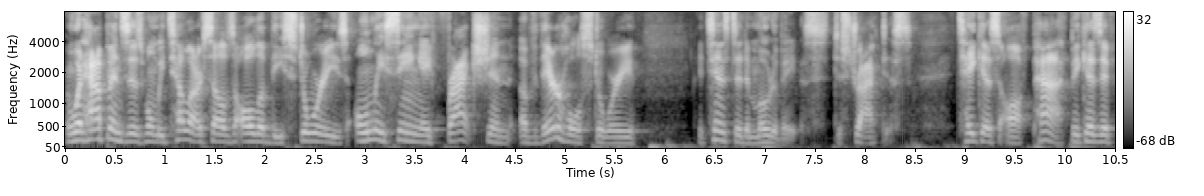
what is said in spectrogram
And what happens is when we tell ourselves all of these stories, only seeing a fraction of their whole story, it tends to demotivate us, distract us, take us off path. Because if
